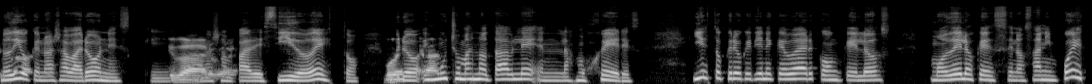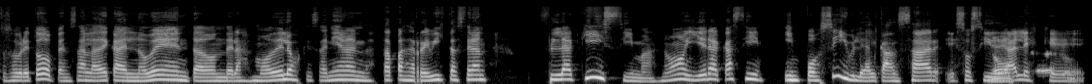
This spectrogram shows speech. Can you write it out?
No digo que no haya varones que no hayan padecido de esto, pero es mucho más notable en las mujeres. Y esto creo que tiene que ver con que los modelos que se nos han impuesto, sobre todo pensar en la década del 90, donde las modelos que salían en las tapas de revistas eran flaquísimas, ¿no? Y era casi imposible alcanzar esos No, ideales que,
